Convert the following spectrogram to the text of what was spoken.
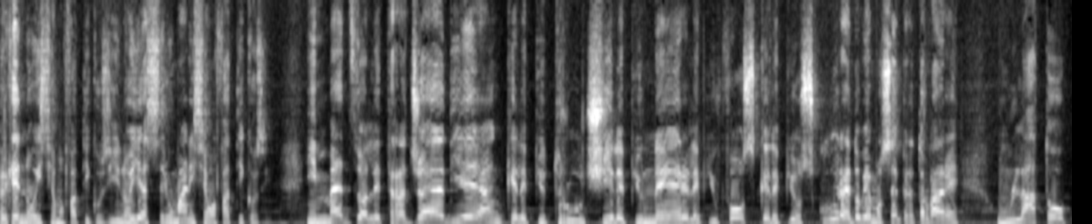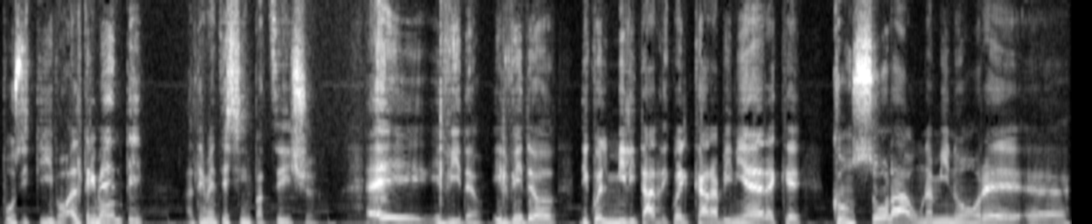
Perché noi siamo fatti così, noi esseri umani siamo fatti così. In mezzo alle tragedie, anche le più truci, le più nere, le più fosche, le più oscure, dobbiamo sempre trovare un lato positivo, altrimenti, altrimenti si impazzisce. È il video, il video di quel militare, di quel carabiniere che consola una minore eh,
